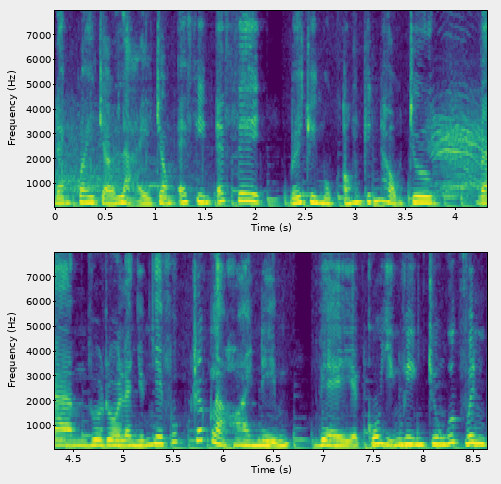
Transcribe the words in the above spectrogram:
Đang quay trở lại trong F phim FV với chuyên mục ống kính hậu trường. Và vừa rồi là những giây phút rất là hoài niệm về cố diễn viên Trương Quốc Vinh.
